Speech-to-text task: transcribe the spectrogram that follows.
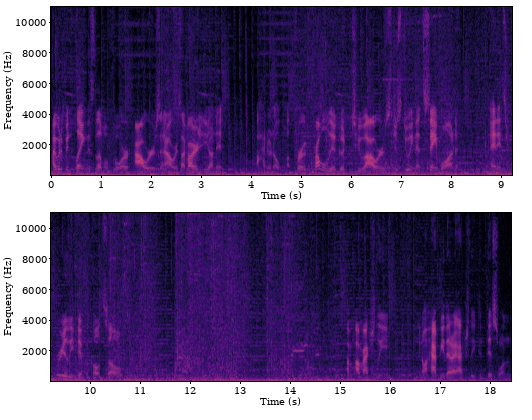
I would have been playing this level for hours and hours. I've already done it, I don't know, uh, for probably a good two hours just doing that same one, and it's really difficult, so... I'm, I'm actually, you know, happy that I actually did this one.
